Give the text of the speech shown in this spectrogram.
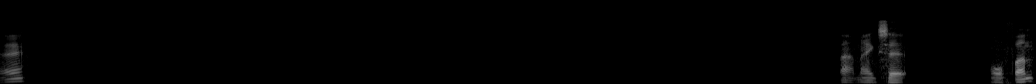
Okay. That makes it more fun.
